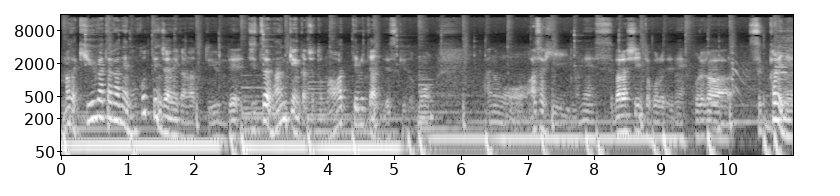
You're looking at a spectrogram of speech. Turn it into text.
まだ旧型がね、残ってんじゃねえかなっていうんで、実は何軒かちょっと回ってみたんですけども、あのの朝日のね素晴らしいところでねこれがすっかりね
